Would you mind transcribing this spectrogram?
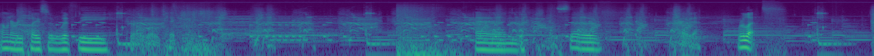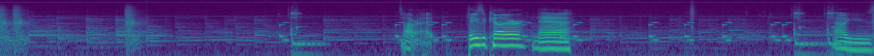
I'm gonna replace it with the railroad kick. And instead of oh yeah, roulettes. Alright. Daisy cutter, nah. I'll use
